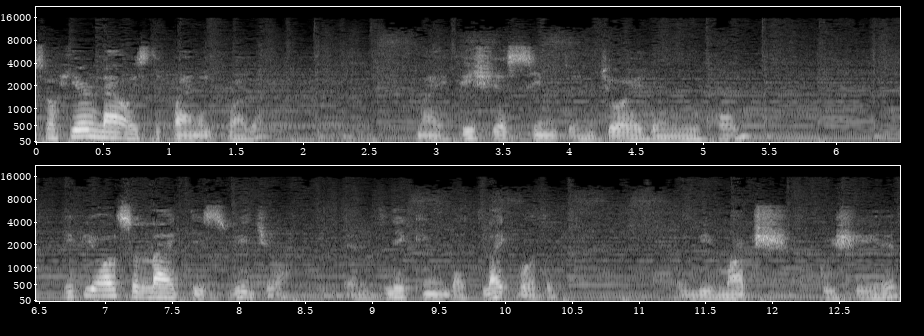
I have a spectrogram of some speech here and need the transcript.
So here now is the final product. My fishes seem to enjoy their new home. If you also like this video, then clicking that like button will be much appreciated.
